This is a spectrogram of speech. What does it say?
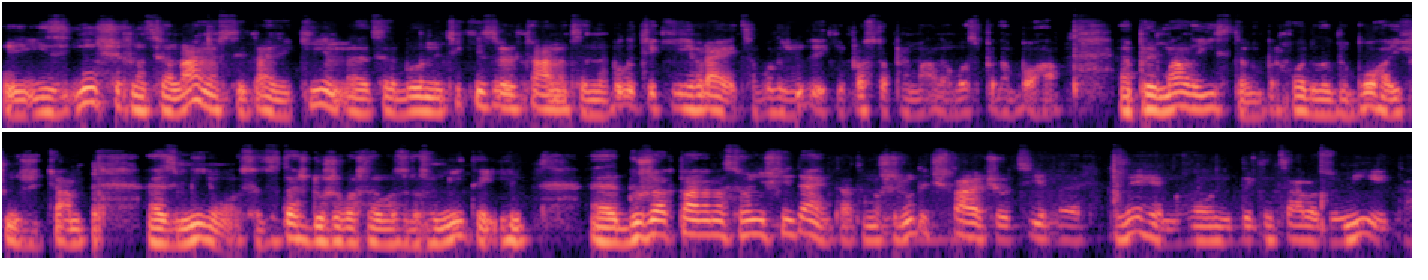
із інших національностей, та які е, це були не тільки ізраїльтяни, це не були тільки євреї, це були люди, які просто приймали Господа Бога, приймали істину, приходили до Бога, їхнє життя змінювалося. Це теж дуже важливо зрозуміти і дуже актуально на сьогоднішній день. Та тому що люди, читаючи ці книги, можливо, не до кінця розуміють, та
